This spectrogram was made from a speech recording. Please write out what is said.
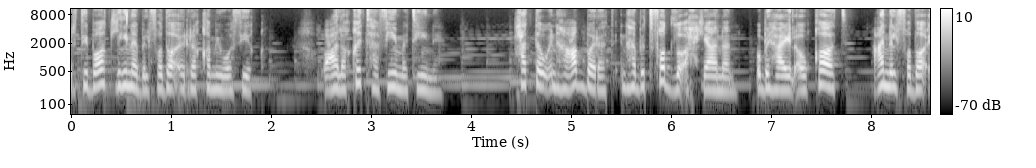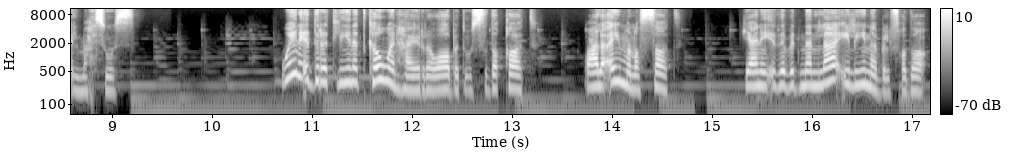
ارتباط لينا بالفضاء الرقمي وثيق وعلاقتها فيه متينة. حتى وإنها عبرت إنها بتفضله أحياناً وبهاي الأوقات عن الفضاء المحسوس. وين قدرت لينا تكون هاي الروابط والصداقات؟ وعلى أي منصات؟ يعني إذا بدنا نلاقي لينا بالفضاء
